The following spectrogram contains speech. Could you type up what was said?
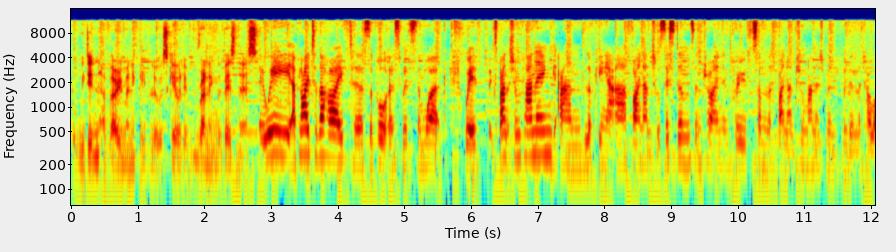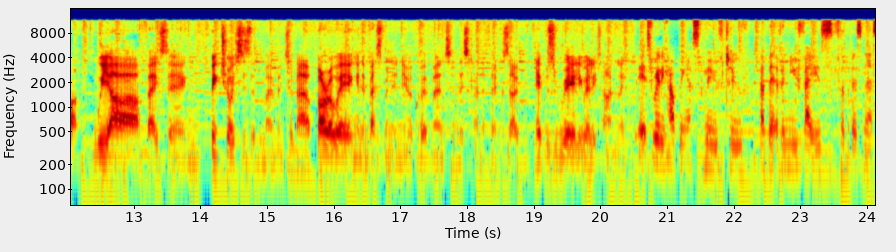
but we didn't have very many people who were skilled in running the business. We applied to the Hive to support us with some work with expansion planning and looking at our financial systems and try and improve some of the financial management within the co-op. We are facing big choices at the moment about borrowing and investment in new equipment and this kind of thing. So it was really, really timely. It's really helping us move to a bit of a new phase for the business.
